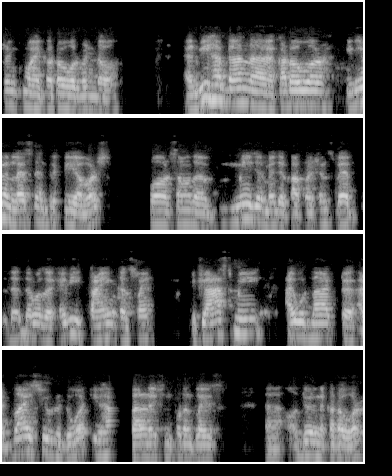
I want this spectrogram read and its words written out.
shrink my cutover window, and we have done uh, cutover in even less than three hours for some of the major, major corporations where there was a heavy time constraint. If you ask me, I would not uh, advise you to do it. You have validation put in place uh, during the cutover.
